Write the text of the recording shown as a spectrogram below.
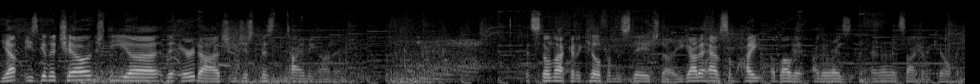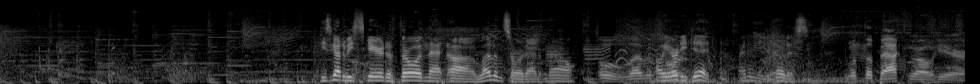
Yep, he's going to challenge the uh, the air dodge. He just missed the timing on it. It's still not going to kill from the stage, though. You got to have some height above it, otherwise, and then it's not going to kill. He's got to be scared of throwing that uh, Levin sword at him now. Oh, Levin. Oh, he already did. I didn't even notice. With the back throw here.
